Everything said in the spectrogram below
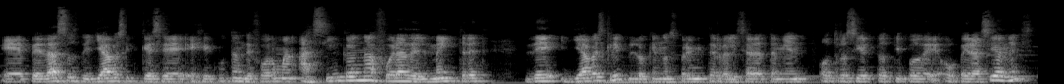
eh, pedazos de JavaScript que se ejecutan de forma asíncrona fuera del main thread de JavaScript, lo que nos permite realizar también otro cierto tipo de operaciones.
